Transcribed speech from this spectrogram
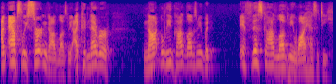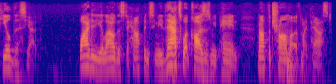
I'm absolutely certain God loves me. I could never not believe God loves me, but if this God loved me, why hasn't He healed this yet? Why did He allow this to happen to me? That's what causes me pain, not the trauma of my past.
